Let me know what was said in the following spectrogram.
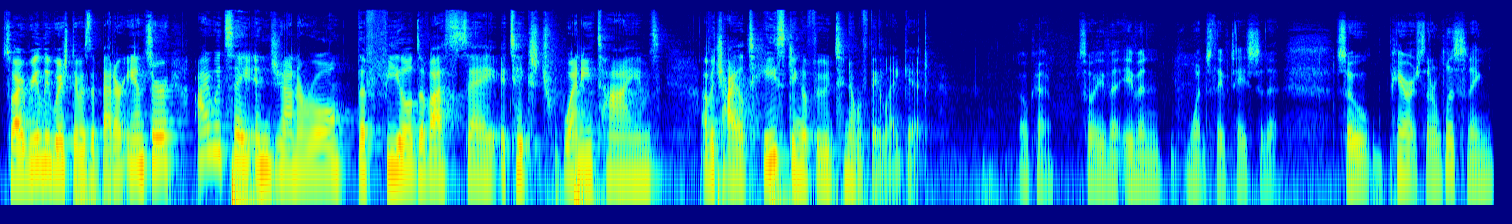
So I really wish there was a better answer. I would say in general, the field of us say it takes 20 times of a child tasting a food to know if they like it. Okay. So even even once they've tasted it. So parents that are listening,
